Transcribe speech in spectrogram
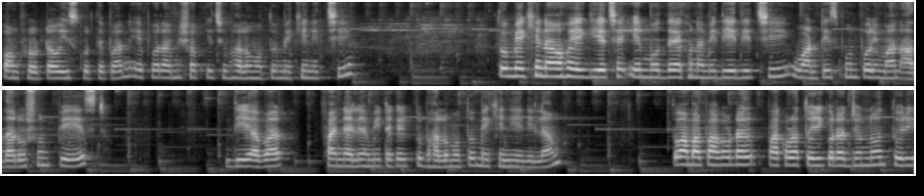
কর্নফ্লোরটাও ইউজ করতে পারেন। এরপর আমি সব কিছু ভালো মতো মেখে নিচ্ছি। তো মেখে নেওয়া হয়ে গিয়েছে। এর মধ্যে এখন আমি দিয়ে দিচ্ছি ওয়ান স্পুন পরিমাণ আদা রসুন পেস্ট দিয়ে আবার ফাইনালি আমি এটাকে একটু ভালো মতো মেখে নিয়ে নিলাম। তো আমার পাকোড়া পাকোড়া তৈরি করার জন্য তৈরি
